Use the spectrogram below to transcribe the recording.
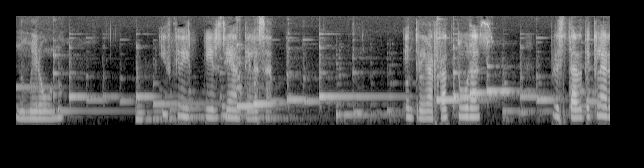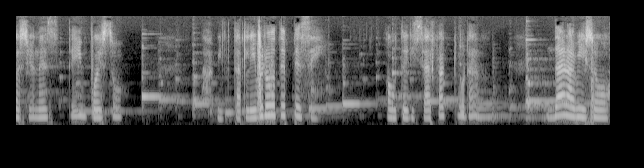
Número 1. Inscribirse ante la SAT. Entregar facturas. Prestar declaraciones de impuesto. Habilitar libro de PC. Autorizar factura. Dar aviso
